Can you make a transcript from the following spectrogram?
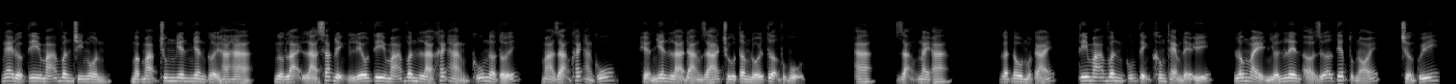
Nghe được ti mã vân tri ngôn, mập mạp trung niên nhân cười ha ha, ngược lại là xác định liêu ti mã vân là khách hàng cũ ngờ tới, mà dạng khách hàng cũ, hiển nhiên là đáng giá chú tâm đối tượng phục vụ. A, dạng này a. Gật đầu một cái, ti mã vân cũng tịnh không thèm để ý, lông mày nhớn lên ở giữa tiếp tục nói trưởng quỹ,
